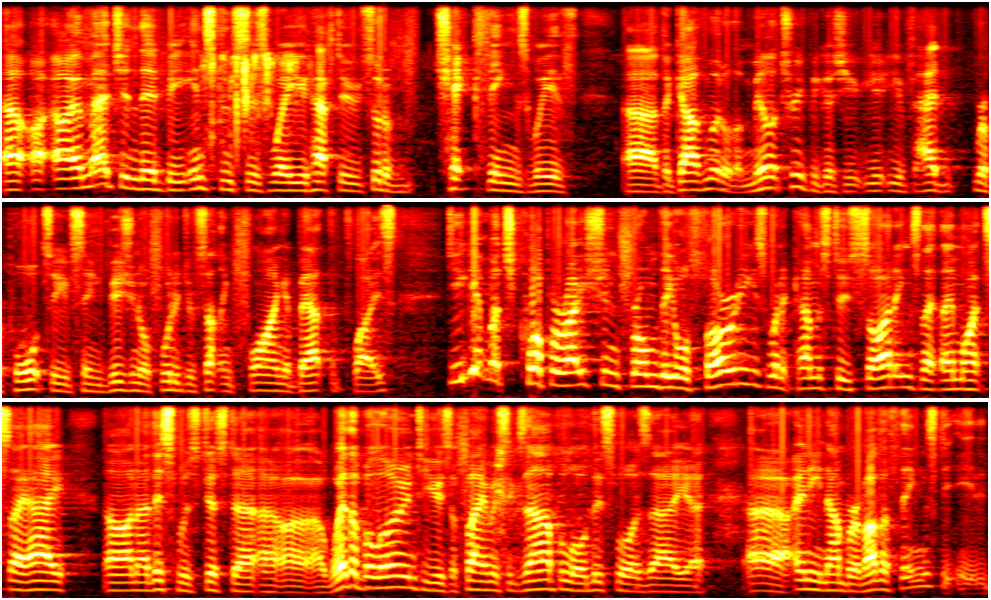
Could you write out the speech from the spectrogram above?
uh, I, I imagine there'd be instances where you'd have to sort of check things with uh, the government or the military because you, you, you've had reports or you've seen vision or footage of something flying about the place. Do you get much cooperation from the authorities when it comes to sightings that they might say, hey, oh no, this was just a, a, a weather balloon, to use a famous example, or this was a, uh, uh, any number of other things? You-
